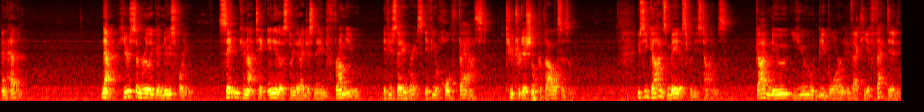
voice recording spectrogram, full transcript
and heaven. Now, here's some really good news for you Satan cannot take any of those three that I just named from you if you stay in grace, if you hold fast to traditional Catholicism. You see, God has made us for these times. God knew you would be born. In fact, He affected,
